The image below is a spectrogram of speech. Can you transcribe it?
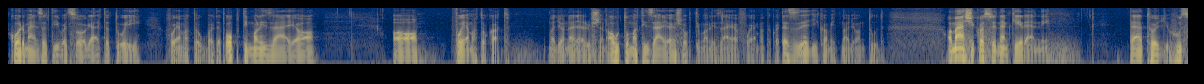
kormányzati, vagy szolgáltatói folyamatokból. Tehát optimalizálja a folyamatokat. Nagyon erősen automatizálja és optimalizálja a folyamatokat. Ez az egyik, amit nagyon tud. A másik az, hogy nem kér enni. Tehát, hogy 20,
